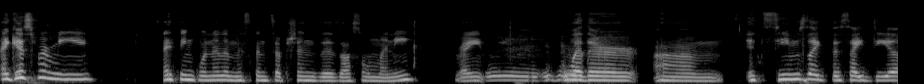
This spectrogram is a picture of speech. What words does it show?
i guess for me i think one of the misconceptions is also money right mm-hmm. whether um it seems like this idea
